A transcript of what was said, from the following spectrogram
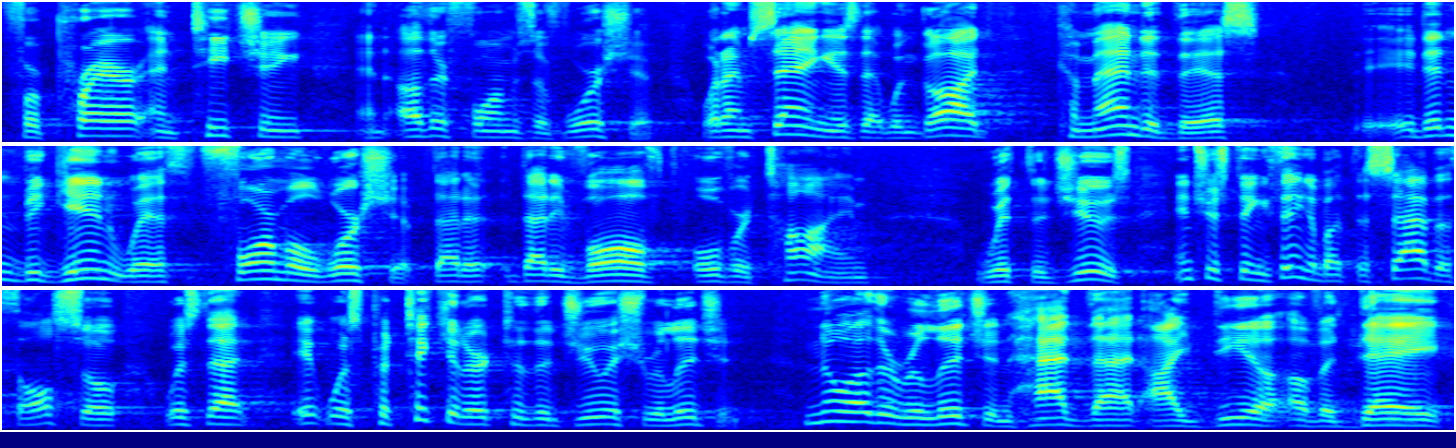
for prayer and teaching and other forms of worship. What I'm saying is that when God commanded this, it didn't begin with formal worship, that, that evolved over time with the Jews. Interesting thing about the Sabbath also was that it was particular to the Jewish religion. No other religion had that idea of a day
